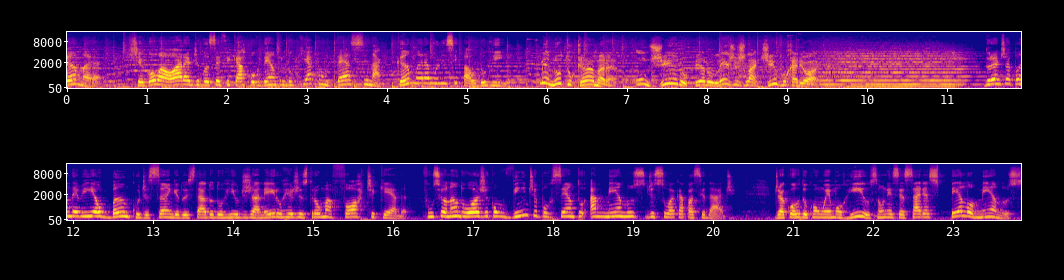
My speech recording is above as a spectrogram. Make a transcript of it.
Câmara. Chegou a hora de você ficar por dentro do que acontece na Câmara Municipal do Rio. Minuto Câmara, um giro pelo Legislativo Carioca. Durante a pandemia, o Banco de Sangue do Estado do Rio de Janeiro registrou uma forte queda, funcionando hoje com 20% a menos de sua capacidade. De acordo com o Hemorrio, são necessárias pelo menos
